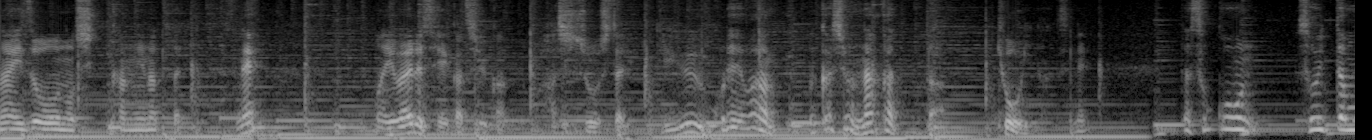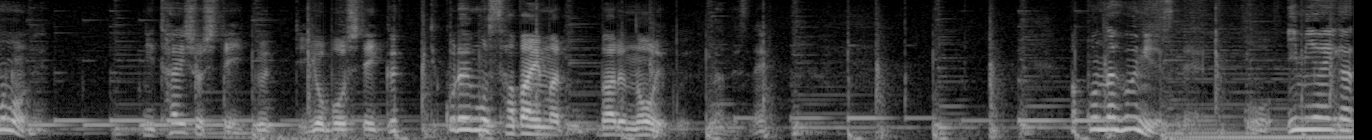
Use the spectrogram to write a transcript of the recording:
内臓の疾患になったりですね、まあ、いわゆる生活習慣発症したりっていうこれは昔はなかった脅威なんですね。だそこをそういったものをねに対処していくって予防していくってこれもサバイバル能力なんですね、まあ、こんな風にですねこう意味合いが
